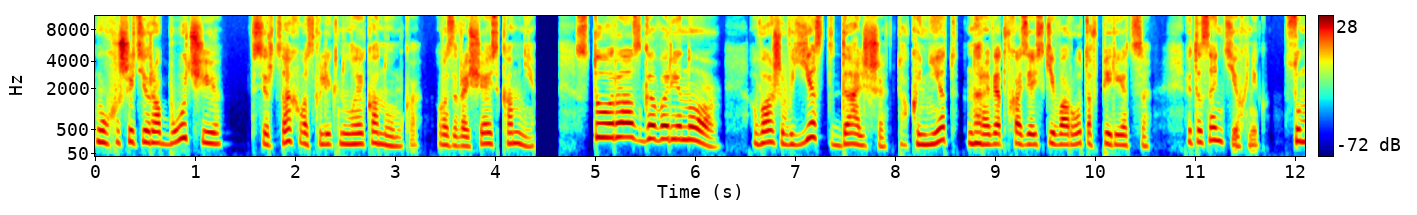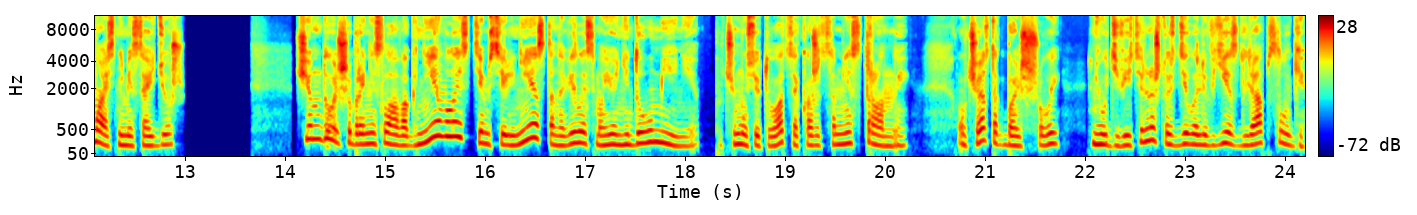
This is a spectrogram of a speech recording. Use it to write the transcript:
«Ох уж эти рабочие!» — в сердцах воскликнула экономка, возвращаясь ко мне. «Сто раз говорено! Ваш въезд дальше. Так нет, норовят в хозяйские ворота впереться. Это сантехник. С ума с ними сойдешь. Чем дольше Бронислава гневалась, тем сильнее становилось мое недоумение. Почему ситуация кажется мне странной? Участок большой. Неудивительно, что сделали въезд для обслуги.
